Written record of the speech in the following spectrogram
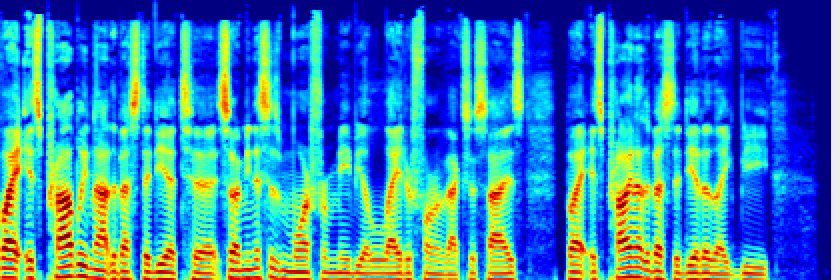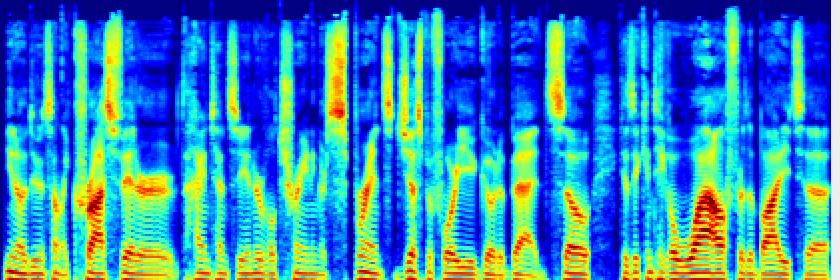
but it's probably not the best idea to. So, I mean, this is more for maybe a lighter form of exercise, but it's probably not the best idea to like be, you know, doing something like CrossFit or high intensity interval training or sprints just before you go to bed. So, because it can take a while for the body to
